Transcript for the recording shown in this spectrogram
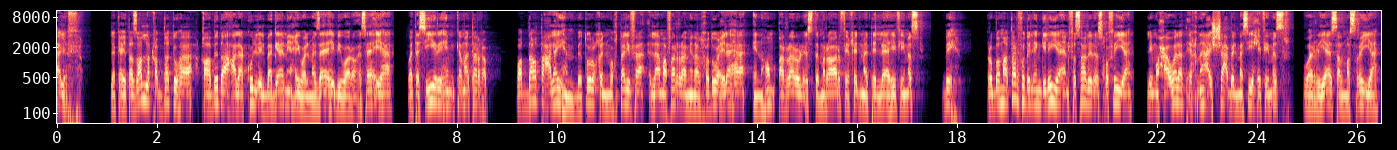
ألف. لكي تظل قبضتها قابضة على كل المجامع والمذاهب ورؤسائها وتسييرهم كما ترغب والضغط عليهم بطرق مختلفة لا مفر من الخضوع لها إن هم قرروا الاستمرار في خدمة الله في مصر. به. ربما ترفض الانجيليه انفصال الاسقفيه لمحاولة إقناع الشعب المسيحي في مصر والرياسه المصرية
